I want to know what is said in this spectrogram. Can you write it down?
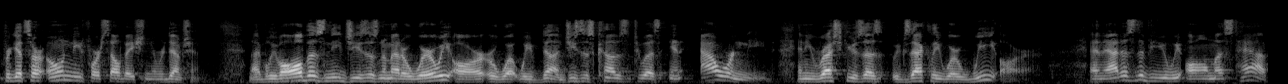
forgets our own need for salvation and redemption. And I believe all of us need Jesus no matter where we are or what we've done. Jesus comes to us in our need, and he rescues us exactly where we are. And that is the view we all must have,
